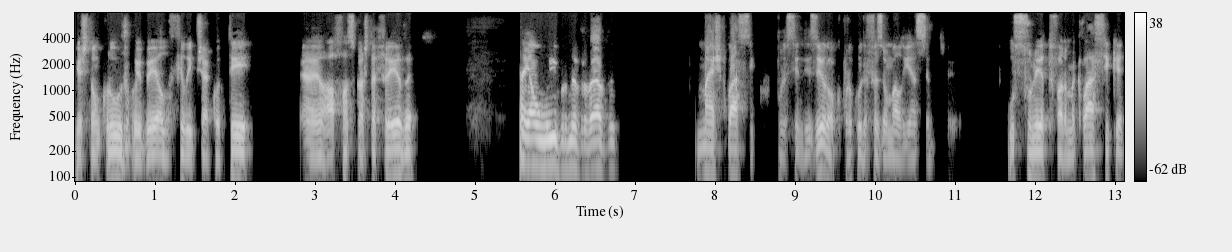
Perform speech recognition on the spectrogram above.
Gastão Cruz, Rui Belo, Filipe Jacoté, uh, Alfonso Costa Freda. É um livro, na verdade, mais clássico, por assim dizer, ou que procura fazer uma aliança entre o soneto de forma clássica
